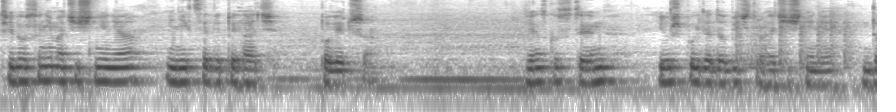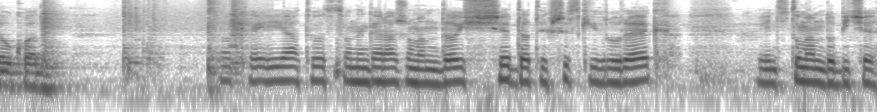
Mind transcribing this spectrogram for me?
Czyli po prostu nie ma ciśnienia i nie chce wypychać powietrza. W związku z tym już pójdę dobić trochę ciśnienie do układu. Ok, ja tu od strony garażu mam dojście do tych wszystkich rurek, więc tu mam dobicie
